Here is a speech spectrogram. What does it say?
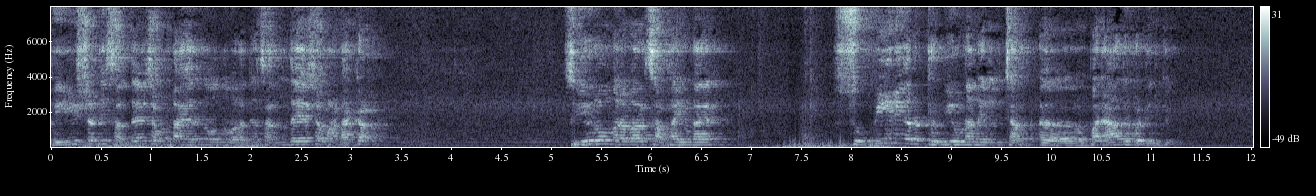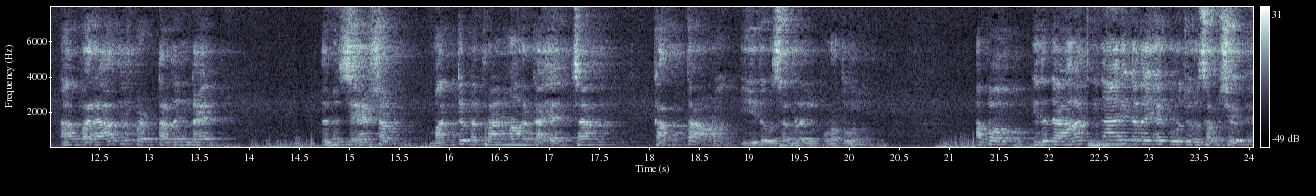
ഭീഷണി സന്ദേശം ഉണ്ടായിരുന്നു എന്ന് പറഞ്ഞ സന്ദേശം അടക്കം സീറോ മലബാർ സഭയുടെ സുപ്പീരിയർ ട്രിബ്യൂണലിൽ പരാതിപ്പെട്ടിരിക്കുന്നു. ആ പരാതിപ്പെട്ടതിന്റെ ഇതിനു ശേഷം മറ്റ് മെത്രാന്മാർക്ക് അയച്ച കത്താണ് ഈ ദിവസങ്ങളിൽ പുറത്തു വന്നത് അപ്പോ ഇതിന്റെ ആധികാരികതയെ കുറിച്ച് ഒരു സംശയമില്ല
